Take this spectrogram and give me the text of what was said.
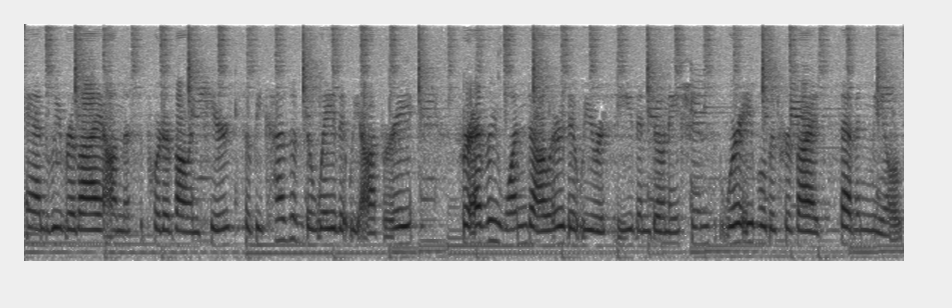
and we rely on the support of volunteers. So, because of the way that we operate, for every $1 that we receive in donations, we're able to provide seven meals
